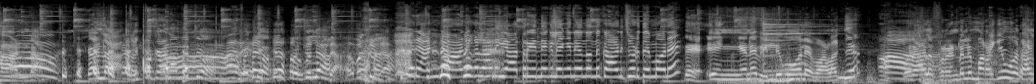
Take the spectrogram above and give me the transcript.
കണ്ടാ? ഇപ്പൊ കാണാൻ പറ്റുമോ? പറ്റില്ല. പറ്റില്ല ഇപ്പൊ യാത്ര ചെയ്യുന്നെങ്കിൽ എങ്ങനെയാണെന്ന് കാണിച്ചു കൊടുത്തേ മോനെ? ദേ, ഇങ്ങനെ വില്ല് പോലെ വളഞ്ഞ് ഒരാൾ ഫ്രണ്ടിലും മറയ്ക്കും ഒരാൾ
